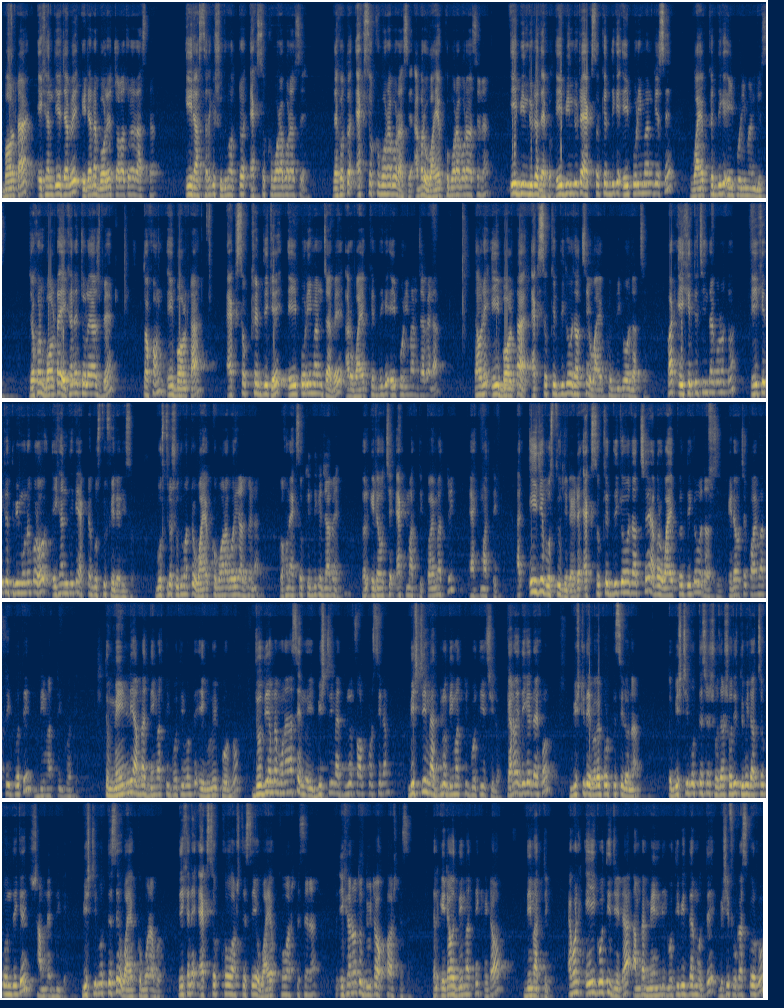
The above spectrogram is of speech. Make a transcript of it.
বলটা এখান দিয়ে যাবে, এটা না বলের চলাচলের রাস্তা। এই রাস্তাটা কি শুধুমাত্র এক অক্ষ বরাবর আছে? দেখো তো এক অক্ষ বরাবর আছে, আবার ওয়াই অক্ষ বরাবর আছে না? এই বিন্দুটা দেখো, এই বিন্দুটা এক অক্ষের দিকে এই পরিমাণ গেছে ওয়াই অক্ষের দিকে এই পরিমাণ গেছে। যখন বলটা এখানে চলে আসবে, তখন এই বলটা এক অক্ষের দিকে এই পরিমাণ যাবে আর ওয়াই অক্ষের দিকে এই পরিমাণ যাবে না। তাহলে এই বলটা এক অক্ষের দিকেও যাচ্ছে ওয়াই অক্ষের দিকেও যাচ্ছে। বাট এই ক্ষেত্রে চিন্তা করো তো, এই ক্ষেত্রে তুমি মনে করো এখান থেকে একটা বস্তু ফেলে দিছো। বস্তুটা শুধুমাত্র ওয়াই অক্ষ বরাবরই আসবে না। কখনো এক অক্ষের দিকে যাবে? তাহলে এটা হচ্ছে একমাত্রিক কয় মাত্রিক? একমাত্রিক আর এই যে বস্তু যেটা, এটা এক অক্ষের দিকেও যাচ্ছে, আবার ওয়াই অক্ষের দিকেও যাচ্ছে। এটা হচ্ছে কয় মাত্রিক গতি? দ্বিমাত্রিক গতি। তো মেইনলি আমরা দ্বিমাত্রিক গতি বলতে এগুলোই পড়ব। যদি আমরা মনে আছে, এই বৃষ্টির ম্যাথগুলো সলভ করছিলাম, বৃষ্টির ম্যাথগুলো দ্বিমাত্রিক গতি ছিল। কেন এদিকে দেখো, বৃষ্টিতে এভাবে পড়তেছিল না। তো বৃষ্টি পড়তেছে সোজাসুজি তুমি যাচ্ছ কোন দিকে? সামনের দিকে। বৃষ্টি পড়তেছে ওয়াই অক্ষ বরাবর। এখানে এক অক্ষ আসতেছে ওয়াই অক্ষ আসতেছে না। এখানেও তো দুইটা অক্ষ আসতেছে। তাহলে এটাও দ্বিমাত্রিক এটাও দ্বিমাত্রিক। এখন এই গতি যেটা, আমরা মেনলি গতিবিদ্যার মধ্যে বেশি ফোকাস করব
